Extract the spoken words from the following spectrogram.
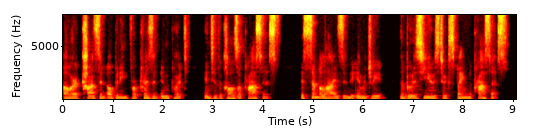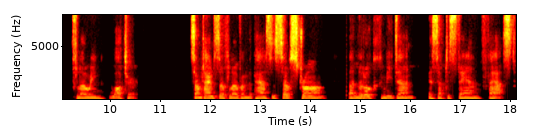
or constant opening for present input into the causal process, is symbolized in the imagery the Buddhists use to explain the process, flowing water. Sometimes the flow from the past is so strong that little can be done except to stand fast.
